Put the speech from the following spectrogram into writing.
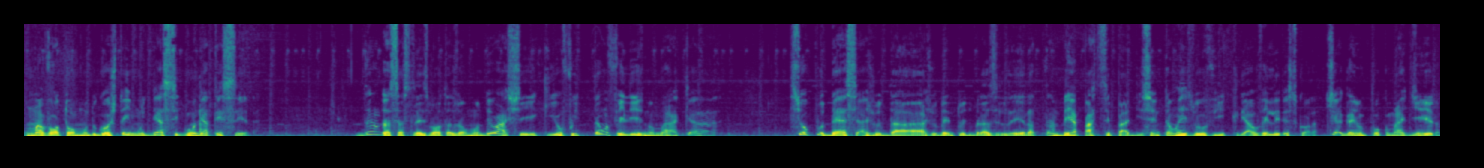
uma volta ao mundo, gostei muito, dei a segunda e a terceira. Dando essas três voltas ao mundo, eu achei que eu fui tão feliz no mar que era se eu pudesse ajudar a juventude brasileira também a participar disso, então resolvi criar o Veleiro Escola. Tinha ganho um pouco mais de dinheiro,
